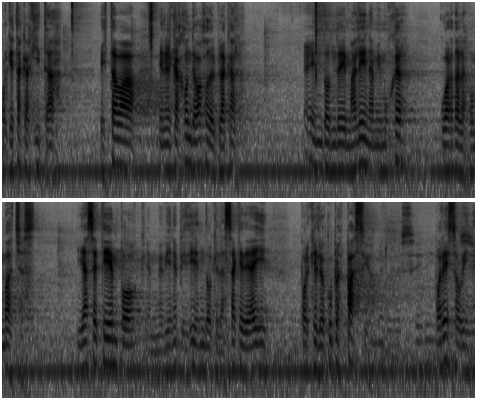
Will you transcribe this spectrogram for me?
Porque esta cajita estaba en el cajón debajo del placar, en donde Malena, mi mujer, guarda las bombachas. Y hace tiempo que me viene pidiendo que la saque de ahí porque le ocupa espacio. Por eso vine.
